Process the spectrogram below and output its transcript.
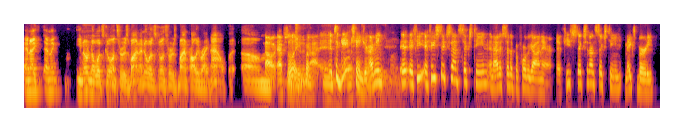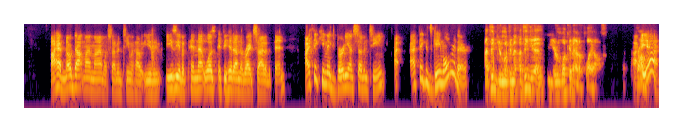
And I, and I, you don't know what's going through his mind. I know what's going through his mind probably right now, but um, Oh, absolutely. But I, it's a game changer. I mean, through his mind. i- if he if he sticks it on 16, and I just said it before we got on air, if he sticks it on 16, makes birdie, I have no doubt in my mind with 17 with how easy easy of a pin that was. If he hit it on the right side of the pin, I think he makes birdie on 17. I, I think it's game over there. I think you're looking at. I think you you're looking at a playoff. I, Probably. yeah,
